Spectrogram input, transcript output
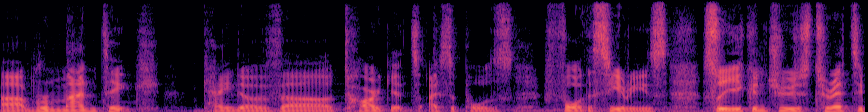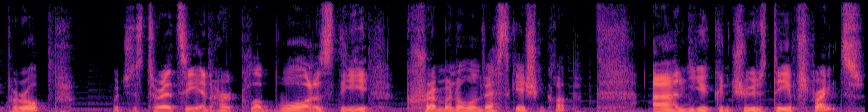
uh, romantic kind of uh, target, I suppose, for the series. So you can choose Terezi Pyrope, which is Terezi, and her club was the Criminal Investigation Club. And you can choose Dave Sprites,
